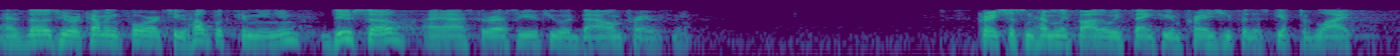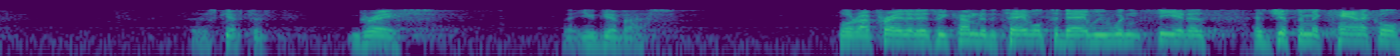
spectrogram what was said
As those who are coming forward to help with communion do so, I ask the rest of you if you would bow and pray with me. Gracious and Heavenly Father, we thank you and praise you for this gift of life, for this gift of grace that you give us. Lord, I pray that as we come to the table today, we wouldn't see it as, as just a mechanical,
